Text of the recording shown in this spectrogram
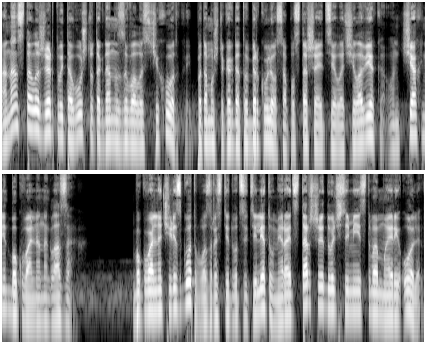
Она стала жертвой того, что тогда называлось чехоткой, потому что когда туберкулез опустошает тело человека, он чахнет буквально на глазах. Буквально через год в возрасте 20 лет умирает старшая дочь семейства Мэри Олив.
